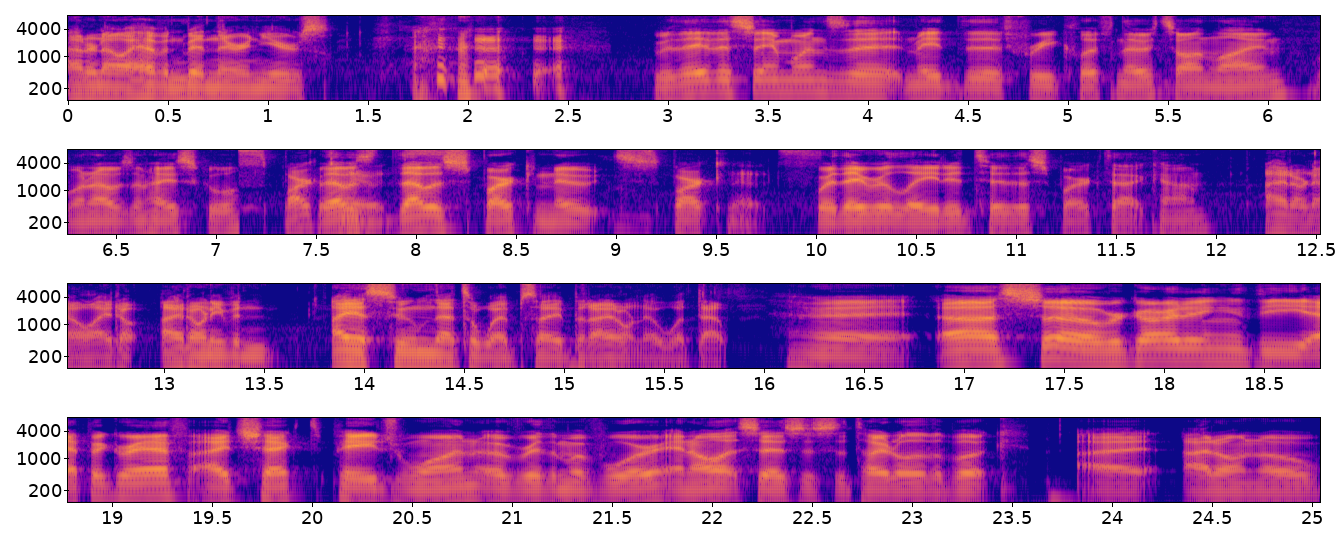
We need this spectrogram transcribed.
I don't know. I haven't been there in years. Were they the same ones that made the free Cliff Notes online when I was in high school? Spark That was that was Spark Notes. Spark Notes. Were they related to the Spark.com? I don't know. I don't I don't even I assume that's a website, but I don't know what that All right. Uh, so regarding the epigraph, I checked page one of Rhythm of War, and all it says is the title of the book. I I don't know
